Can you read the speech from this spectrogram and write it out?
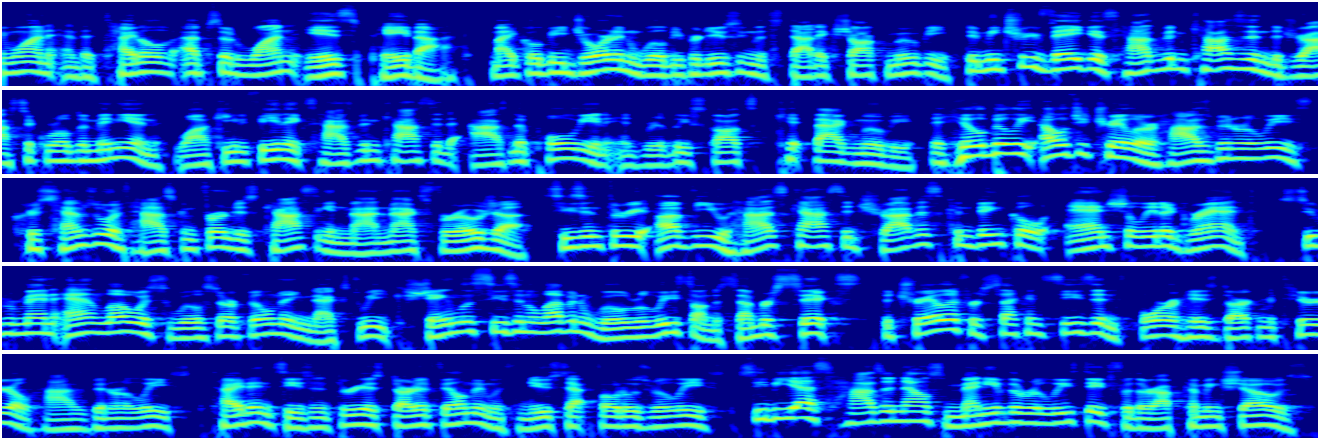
2021 and the title of episode 1 is Payback. Michael B. Jordan will be producing the Static Shock movie. Dimitri Vegas has been casted in the Jurassic World Dominion. Joaquin Phoenix has been casted as Napoleon in Ridley Scott's Kitbag movie. The Hillbilly Elegy trailer has been released. Chris Hemsworth has confirmed his casting in Mad Max Furiosa. Season 3 of You has casted Travis Van Winkle and Shalita Grant. Superman and Lois will start filming next week. Shameless Season 11 will release on December 6th. The trailer for second season for His Dark Material has been released. Titan Season 3 has started filming with new set photos released. CBS has announced many of the release dates for their upcoming shows.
